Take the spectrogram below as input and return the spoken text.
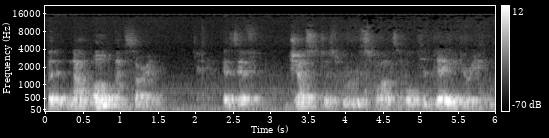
but not only, sorry, as if justice were responsible to daydream,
